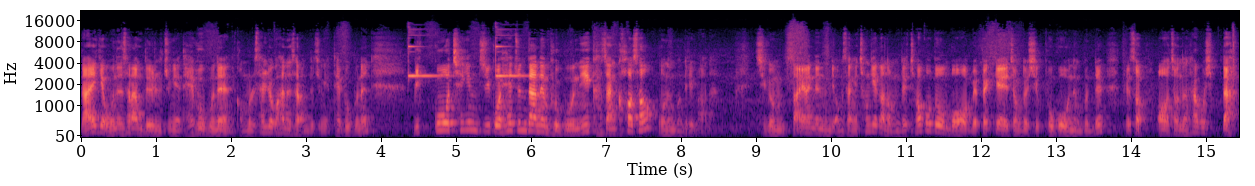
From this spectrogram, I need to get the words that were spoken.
나에게 오는 사람들 중에 대부분은 건물을 살려고 하는 사람들 중에 대부분은 믿고 책임지고 해준다는 부분이 가장 커서 오는 분들이 많아. 지금 쌓여있는 영상이 천 개가 넘는데 적어도 뭐 몇백 개 정도씩 보고 오는 분들 그래서 어 저는 하고 싶다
